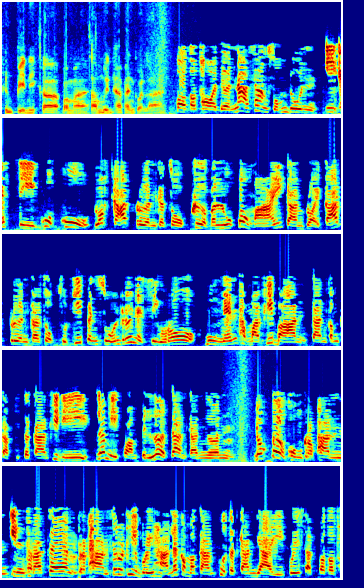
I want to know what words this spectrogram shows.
ครึ่งปีนี้ก็ประมาณ 35,000 กว่าล้านปตทเดินหน้าสร้างสมดุล ESG ควบคู่ลดก๊าซเรือนกระจกเพื่อบรรลุเป้าหมาย การปล่อยก๊าซเรือนกระจกสุดที่เป็นศูนย์หรือ Net Zero มุ่งเน้นธรรมาภิบาล การกำกับกิจการที่ดี และมีความเป็นเลิศด้านการเงิน ดรคงกระพันธ์อินทรแจ้ง ประธานเจ้าหน้าที่บริหารและกรรมการผู้จัดการใหญ่ บริษัทปตท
